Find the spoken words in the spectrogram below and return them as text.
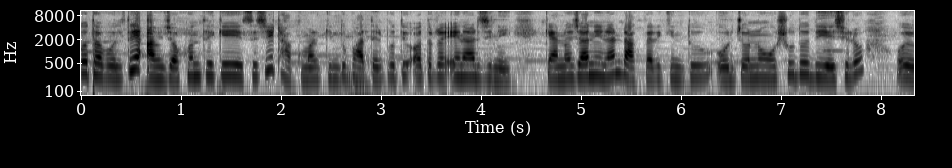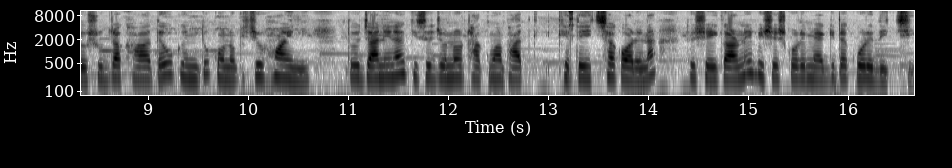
কথা বলতে আমি যখন থেকে এসেছি, ঠাকুমার কিন্তু ভাতের প্রতি অতটা এনার্জি নেই। কেন জানি না ডাক্তারে কিন্তু ওর জন্য ওষুধও দিয়েছিল। ওই ওষুধটা খাওয়াতেও কিন্তু কোনো কিছু হয়নি। তো জানি না কিসের জন্য ঠাকুমা ভাত খেতে ইচ্ছা করে না। তো সেই কারণে বিশেষ করে ম্যাগিটা করে দিচ্ছি।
